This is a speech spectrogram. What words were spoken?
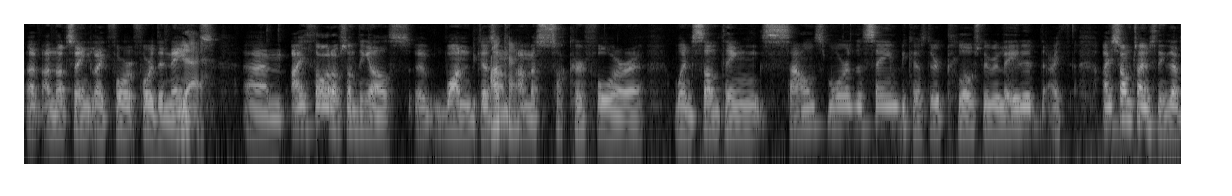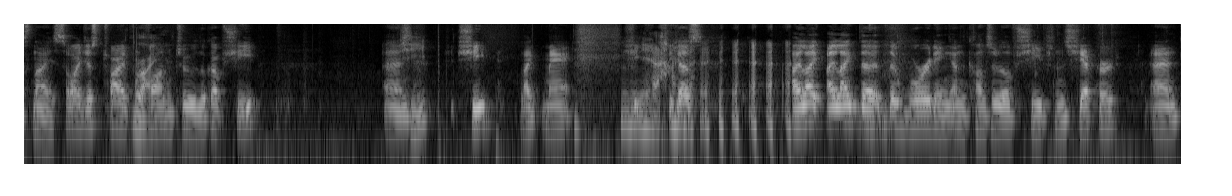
I'm not saying like for for the names. Yeah. Um, I thought of something else. Uh, one because Okay. I'm I'm a sucker for uh, when something sounds more the same because they're closely related. I I sometimes think that's nice. So I just tried for Right. fun to look up sheep. And cheap. sheep like meh. Sheep, yeah, because I like I like the the wording and concept of sheep and shepherd. And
